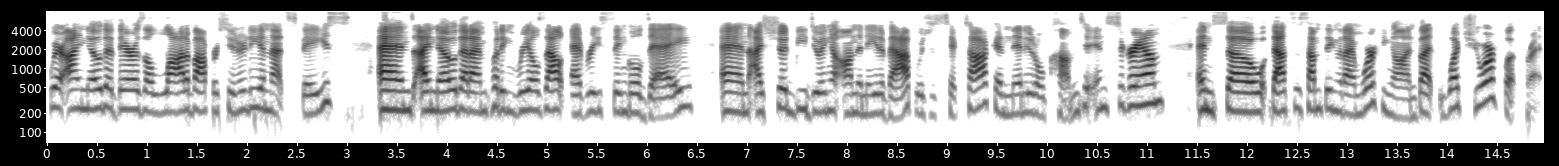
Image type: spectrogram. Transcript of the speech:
where I know that there is a lot of opportunity in that space. And I know that I'm putting reels out every single day and I should be doing it on the native app, which is TikTok, and then it'll come to Instagram. And so that's something that I'm working on. But what's your footprint?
